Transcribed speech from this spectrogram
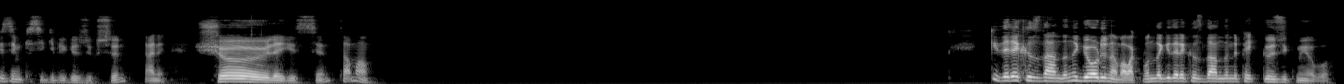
Bizimkisi gibi gözüksün. Yani şöyle gitsin. Tamam. Giderek hızlandığını gördün ama bak bunda giderek hızlandığını pek gözükmüyor bu.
